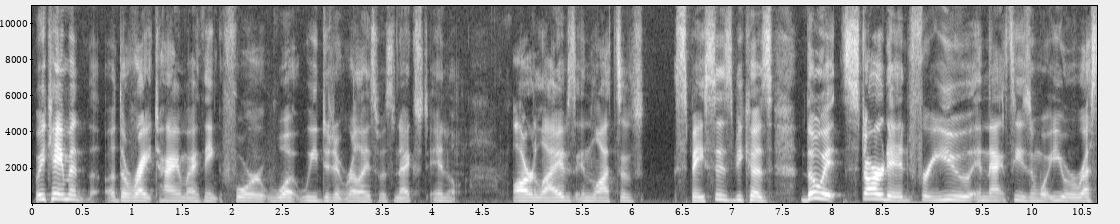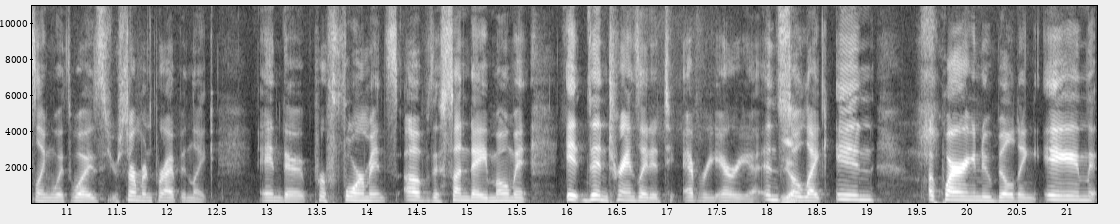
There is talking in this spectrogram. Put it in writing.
We came at the- the right time, I think, for what we didn't realize was next in our lives in lots of spaces. Because though it started for you in that season, what you were wrestling with was your sermon prep and like and the performance of the Sunday moment. It then translated to every area, and so Yeah. like in acquiring a new building, in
